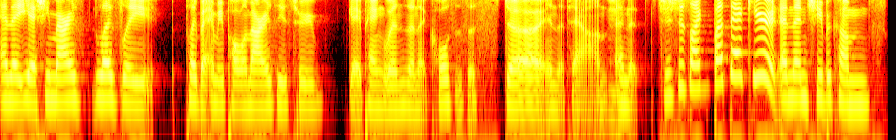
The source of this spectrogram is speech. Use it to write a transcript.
and they, yeah, she marries Leslie, played by Amy Poehler, marries these two gay penguins, and it causes a stir in the town. Mm. And it, she's just like, but they're cute, and then she becomes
